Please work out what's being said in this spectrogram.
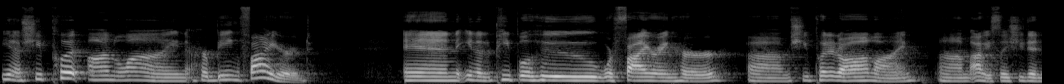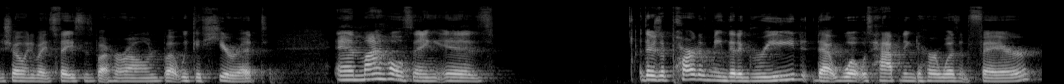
you know, she put online her being fired, and you know the people who were firing her um, she put it all online. Um, obviously, she didn't show anybody's faces but her own, but we could hear it. And my whole thing is there's a part of me that agreed that what was happening to her wasn't fair.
